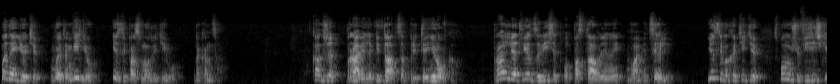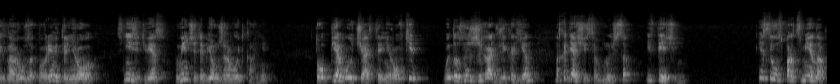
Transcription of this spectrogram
вы найдете в этом видео, если просмотрите его до конца. Как же правильно питаться при тренировках? Правильный ответ зависит от поставленной вами цели. Если вы хотите с помощью физических нагрузок во время тренировок снизить вес, уменьшить объем жировой ткани, то первую часть тренировки вы должны сжигать гликоген, находящийся в мышцах и в печени. Если у спортсмена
